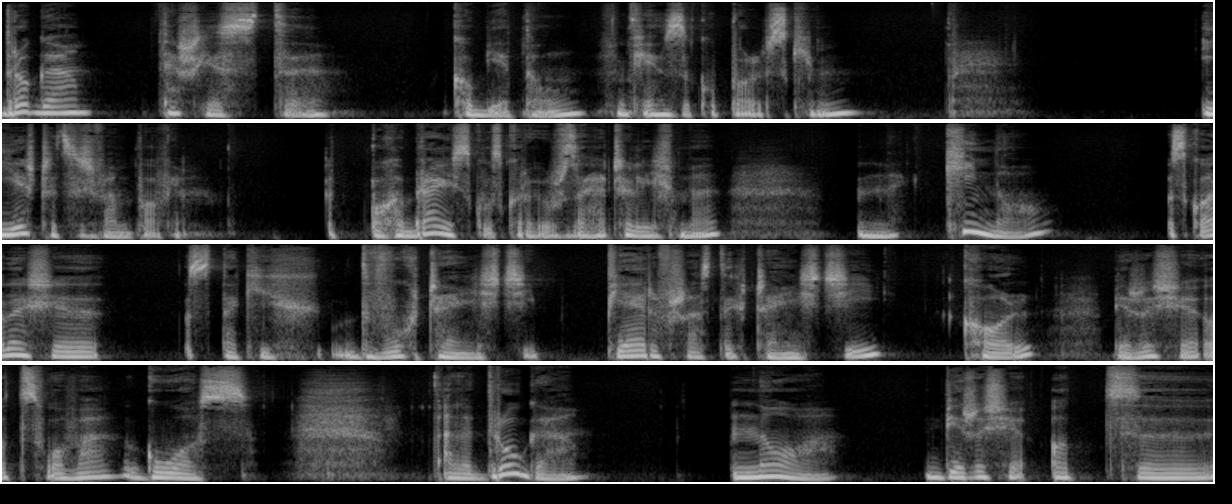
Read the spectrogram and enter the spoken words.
Droga też jest y, kobietą w języku polskim. I jeszcze coś wam powiem. Po hebrajsku, skoro już zahaczyliśmy, mm, kino składa się z takich dwóch części. Pierwsza z tych części, kol, bierze się od słowa głos, ale druga, noa, bierze się od, e,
